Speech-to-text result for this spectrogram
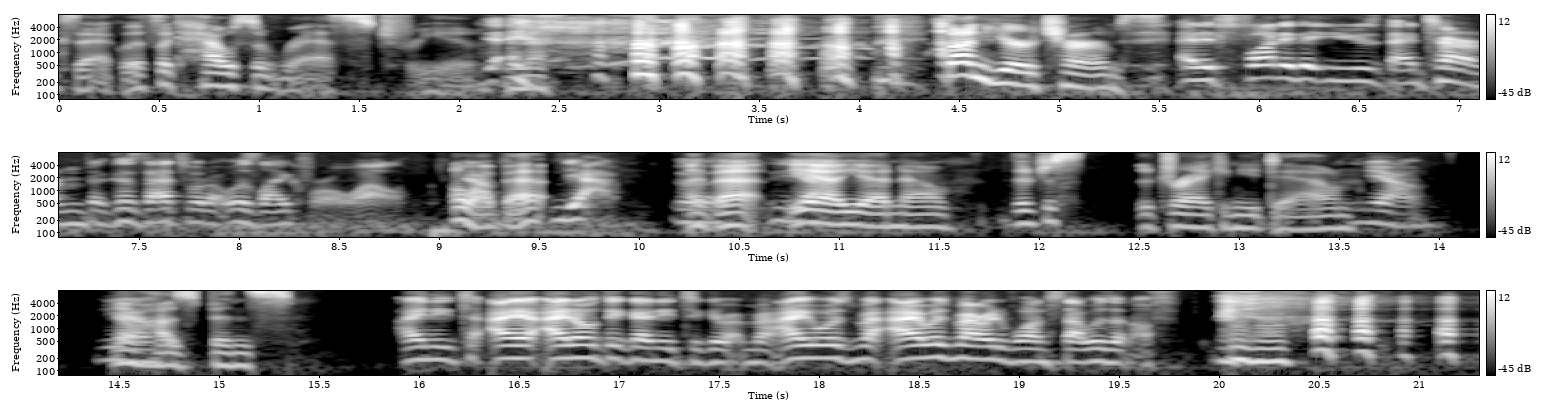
Exactly. It's like house arrest for you. know? it's on your terms. And it's funny that you use that term because that's what it was like for a while. Oh, yeah. I bet. Yeah. I Uh, bet. Yeah. Yeah, yeah, no. They're just they're dragging you down. Yeah. No Yeah. husbands. I need to. I. I don't think I need to get married. I was. I was married once. That was enough. Mm-hmm.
